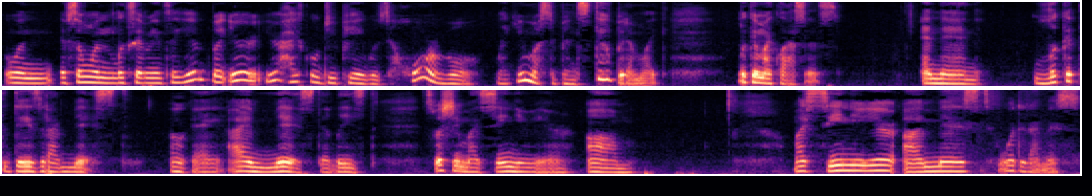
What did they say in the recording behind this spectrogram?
when if someone looks at me and say, "Yeah, but your your high school GPA was horrible," Like, you must have been stupid. I'm like, look at my classes. And then look at the days that I missed. Okay. I missed at least, especially my senior year. Um, my senior year, I missed, what did I miss?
